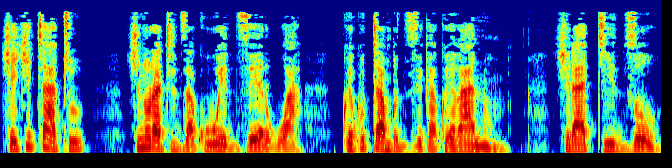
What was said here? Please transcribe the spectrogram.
chechitatu chinoratidza kuwedzerwa kwekutambudzika kwevanhu. Chiratidzo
